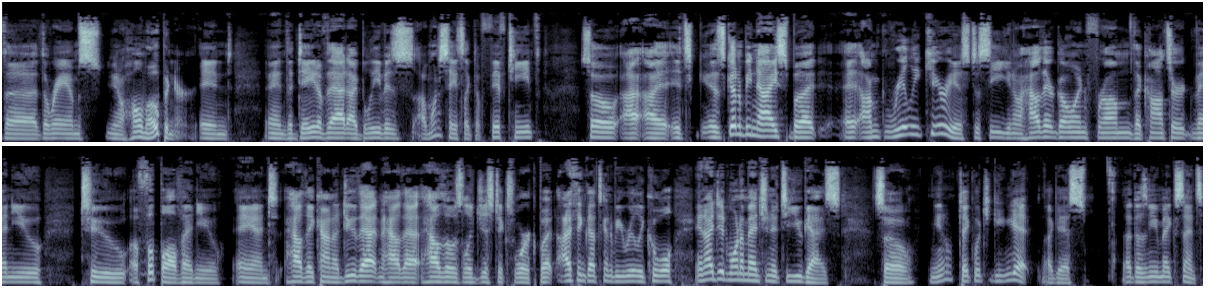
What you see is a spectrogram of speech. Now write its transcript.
the the Rams, you know, home opener. And and the date of that, I believe, is I want to say it's like the fifteenth So I, I it's it's going to be nice, but I'm really curious to see you know how they're going from the concert venue to a football venue and how they kind of do that and how that how those logistics work. But I think that's going to be really cool, and I did want to mention it to you guys. So you know, take what you can get. I guess that doesn't even make sense.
